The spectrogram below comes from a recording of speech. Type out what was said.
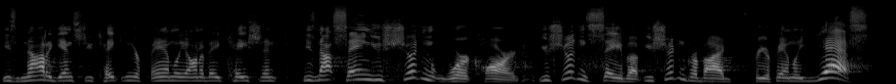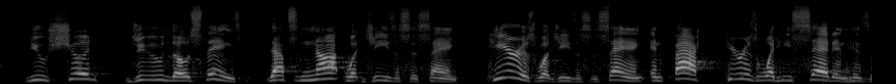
He's not against you taking your family on a vacation. He's not saying you shouldn't work hard. You shouldn't save up. You shouldn't provide for your family. Yes, you should do those things. That's not what Jesus is saying. Here is what Jesus is saying. In fact, here is what he said in his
